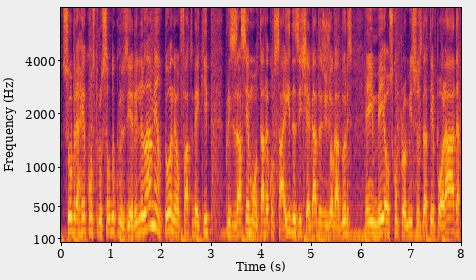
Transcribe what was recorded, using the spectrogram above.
sobre a reconstrução do Cruzeiro. Ele lamentou né, o fato da equipe precisar ser montada com saídas e chegadas de jogadores em meio aos compromissos da temporada.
